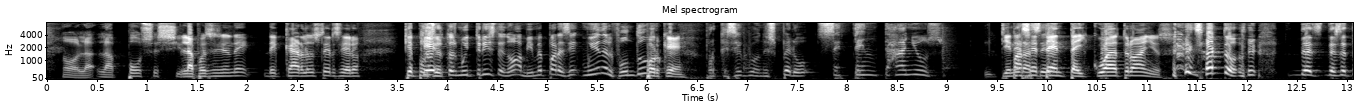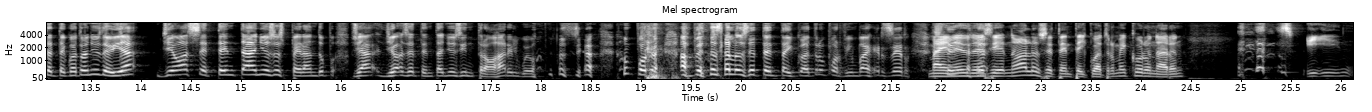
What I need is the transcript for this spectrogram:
No, la, la posesión. La posición de, de Carlos III. que por cierto es muy triste, ¿no? A mí me parece muy en el fondo. ¿Por qué? Porque ese weón esperó 70 años. Tiene Para ser- 74 años. Exacto. De, de 74 años de vida, lleva 70 años esperando. O sea, lleva 70 años sin trabajar el huevón. O sea, por- apenas a los 74 por fin va a ejercer. Imagínense decir, no, a los 74 me coronaron. Y, y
